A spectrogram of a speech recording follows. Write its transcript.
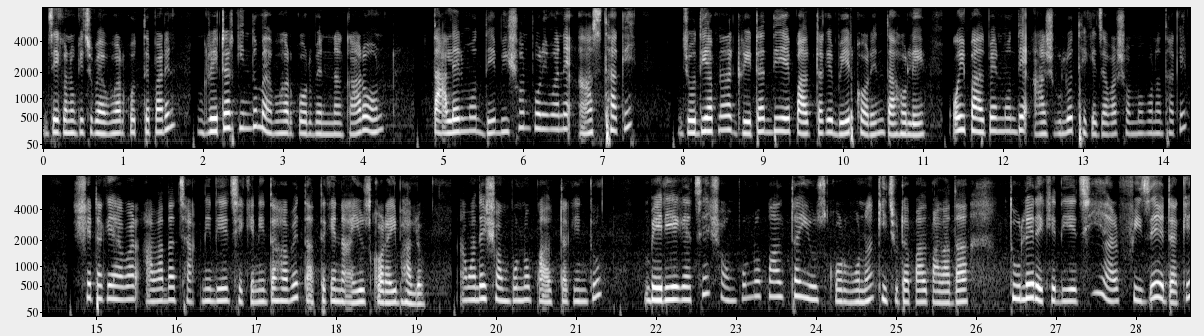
যে কোনো কিছু ব্যবহার করতে পারেন। গ্রেটার কিন্তু ব্যবহার করবেন না, কারণ তালের মধ্যে ভীষণ পরিমাণে আঁশ থাকে যদি আপনারা গ্রেটার দিয়ে পাল্পটাকে বের করেন, তাহলে ওই পাল্পের মধ্যে আঁশগুলো থেকে যাওয়ার সম্ভাবনা থাকে। সেটাকে আবার আলাদা ছাঁকনি দিয়ে ছেঁকে নিতে হবে, তার থেকে না ইউজ করাই ভালো। আমাদের সম্পূর্ণ পাল্পটা কিন্তু বেরিয়ে গেছে। সম্পূর্ণ পাল্পটা ইউজ করব না, কিছুটা পাল্প আলাদা তুলে রেখে দিয়েছি, আর ফ্রিজে এটাকে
